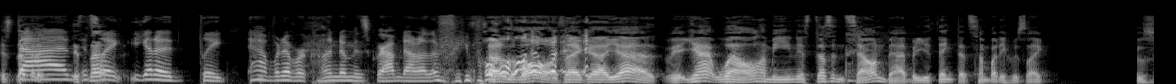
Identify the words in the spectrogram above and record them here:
it's not that bad? it- it's not like you gotta like have whatever condom is grabbed out of the free bowl. out of the ball. It's like, uh, yeah, yeah. Well, I mean, it doesn't sound bad, but you think that somebody who's like, who's,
